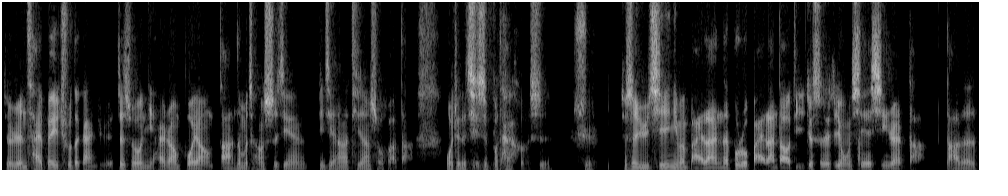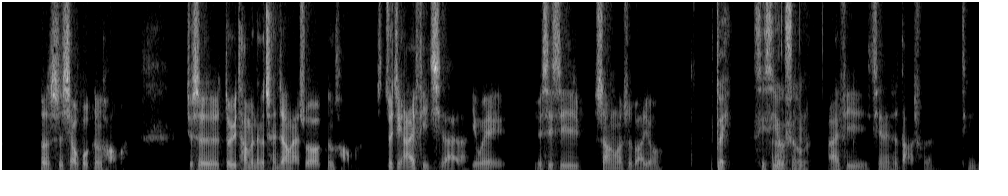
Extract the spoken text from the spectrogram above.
就人才辈出的感觉。这时候你还让博扬打那么长时间，并且让他踢上首发打，我觉得其实不太合适。是，就是与其你们摆烂，那不如摆烂到底，就是用一些新人打打的，或者是效果更好嘛。就是对于他们那个成长来说更好嘛。最近艾菲起来了，因为因为 CC 伤了是吧？有对，CC 又啊伤了，艾菲现在是打出来了，挺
